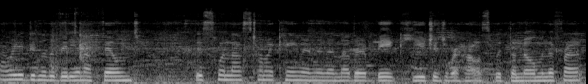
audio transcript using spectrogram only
I already did another video and I filmed this one last time I came and then another big huge gingerbread house with the gnome in the front.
